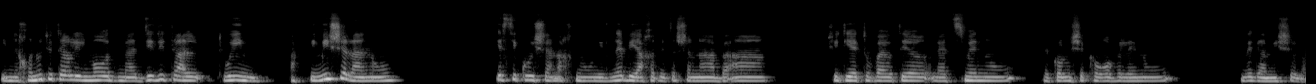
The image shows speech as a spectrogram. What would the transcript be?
עם נכונות יותר ללמוד מהדיגיטל טווין הפנימי שלנו, יש סיכוי שאנחנו נבנה ביחד את השנה הבאה, שהיא תהיה טובה יותר לעצמנו, לכל מי שקרוב אלינו, וגם מי שלא.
